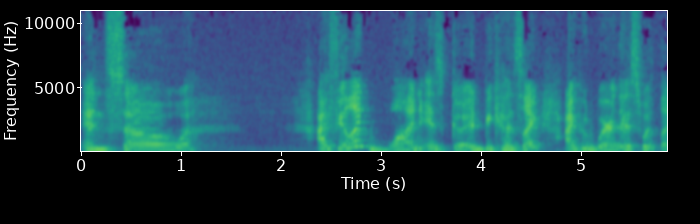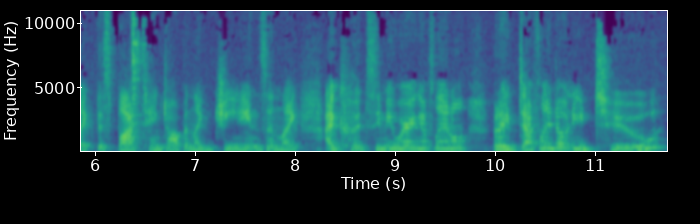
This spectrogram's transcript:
And so I feel like one is good because like I could wear this with like this black tank top and like jeans and like I could see me wearing a flannel, but I definitely don't need two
